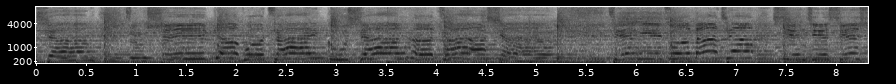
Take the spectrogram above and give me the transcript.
想，总是漂泊在故乡和他乡。建一座大桥，衔接现实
